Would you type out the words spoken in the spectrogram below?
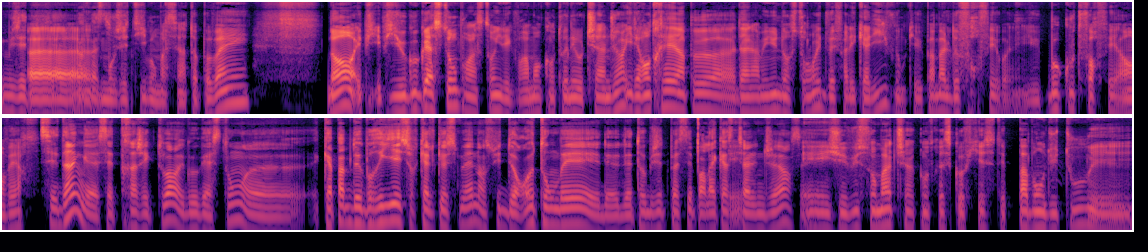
Musetti, Euh. Mosetti, bon, bah, c'est un top 20. Non, et puis, et puis Hugo Gaston, pour l'instant, il est vraiment cantonné au challenger. Il est rentré un peu à la dernière minute dans ce tournoi. Il devait faire les qualifs, donc il y a eu pas mal de forfaits. ouais. Il y a eu beaucoup de forfaits à Anvers. C'est dingue cette trajectoire, Hugo Gaston, euh, capable de briller sur quelques semaines, ensuite de retomber et d'être obligé de passer par la case Et- Challenger. Et j'ai vu son match euh, contre Escoffier, c'était pas bon du tout. Et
